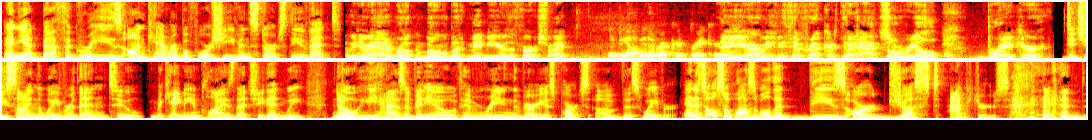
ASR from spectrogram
And yet, Beth agrees on camera before she even starts the event. We never had a broken bone, but maybe you're the first, right? Maybe I'll be the record breaker. There you are, maybe the record, the actual real breaker. Did she sign the waiver then, too? McKamey implies that she did. We know he has a video of him reading the various parts of this waiver. And it's also possible that these are just actors, and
